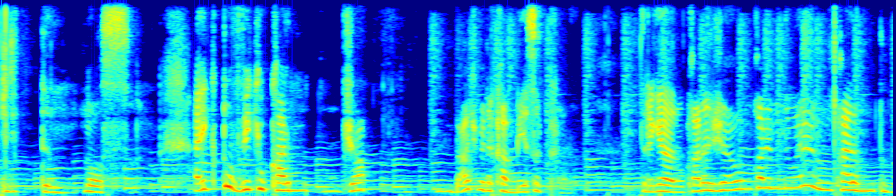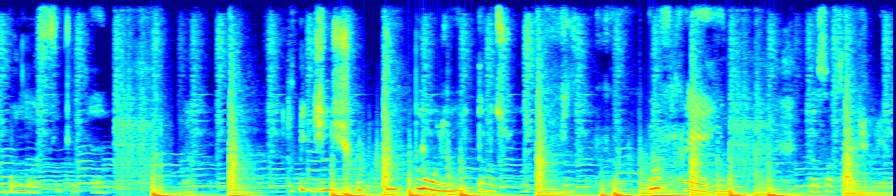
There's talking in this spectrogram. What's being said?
gritando. Nossa. Aí que tu vê que o cara já bate na cabeça, cara. Tá ligado? O cara já. um cara não é um cara muito bom assim, tá ligado? Tô pedindo desculpa, implorando sua cara mesmo.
